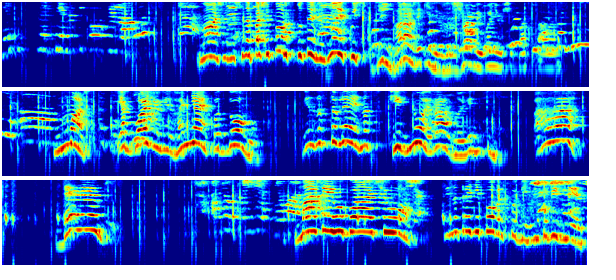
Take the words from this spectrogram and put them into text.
Я сейчас красиво типа убирала. Да. Маш, він ще на перший поверх спустився, знає якусь, блін, гараж якийсь ржавий вонючий поставив. Маш, я бачу, він ганяє по дому. Він заставляє нас фігньою разною. Він сі... А! Де він? Алло. Маша, я його бачу. Він на третій поверх побіг, він побіг вниз.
